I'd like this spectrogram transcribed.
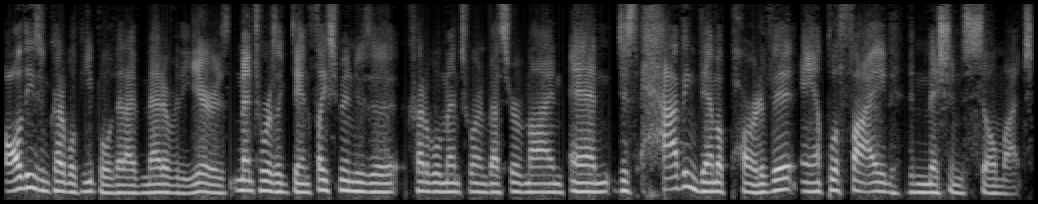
all these incredible people that I've met over the years, mentors like Dan Fleishman, who's an incredible mentor investor of mine, and just having them a part of it amplified the mission so much.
